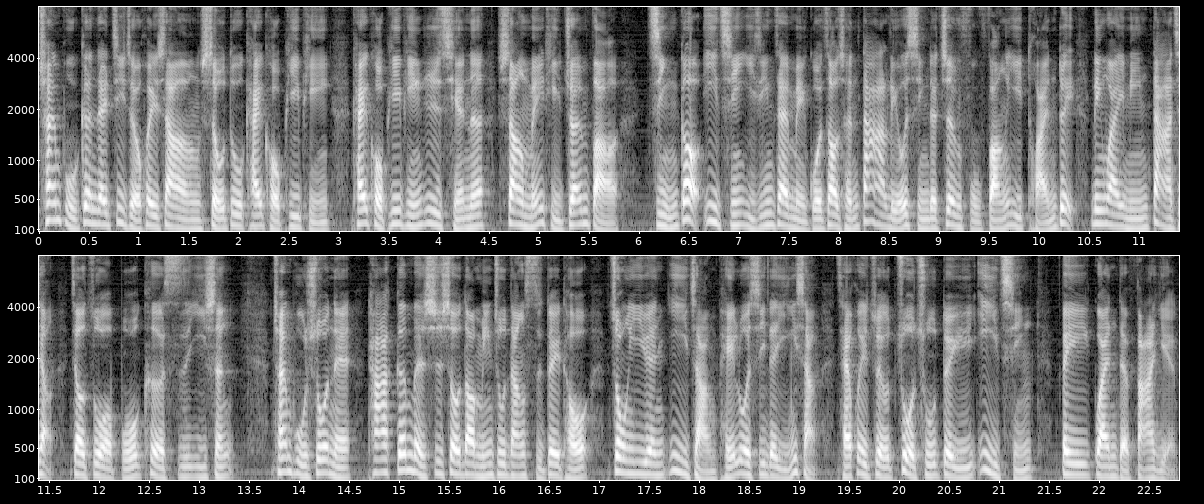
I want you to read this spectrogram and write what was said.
川普更在记者会上首度开口批评，开口批评日前呢上媒体专访，警告疫情已经在美国造成大流行的政府防疫团队，另外一名大将叫做伯克斯医生。川普说呢，他根本是受到民主党死对头众议院议长佩洛西的影响，才会做做出对于疫情悲观的发言，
